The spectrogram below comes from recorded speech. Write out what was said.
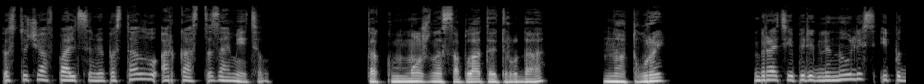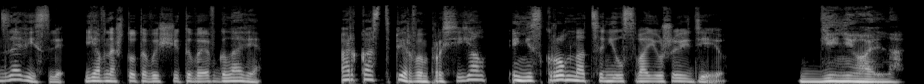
Постучав пальцами по столу, Аркаст заметил. «Так можно с оплатой труда? Натурой?» Братья переглянулись и подзависли, явно что-то высчитывая в голове. Аркаст первым просиял и нескромно оценил свою же идею. «Гениально!»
